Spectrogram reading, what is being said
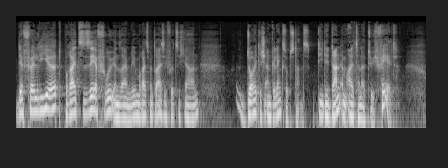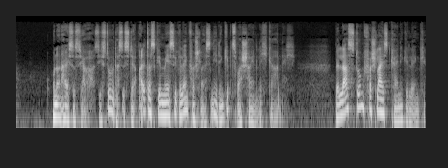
der verliert bereits sehr früh in seinem Leben, bereits mit 30, 40 Jahren, deutlich an Gelenksubstanz, die dir dann im Alter natürlich fehlt. Und dann heißt es, ja, siehst du, das ist der altersgemäße Gelenkverschleiß. Nee, den gibt's wahrscheinlich gar nicht. Belastung verschleißt keine Gelenke.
